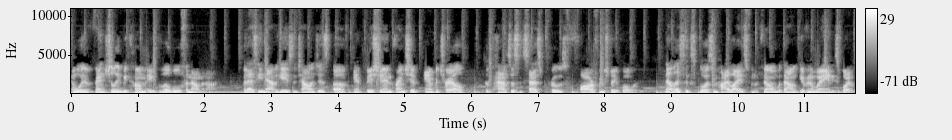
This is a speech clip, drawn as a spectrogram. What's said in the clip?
and would eventually become a global phenomenon. But as he navigates the challenges of ambition, friendship, and betrayal, the path to success proves far from straightforward. Now let's explore some highlights from the film without giving away any spoilers.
